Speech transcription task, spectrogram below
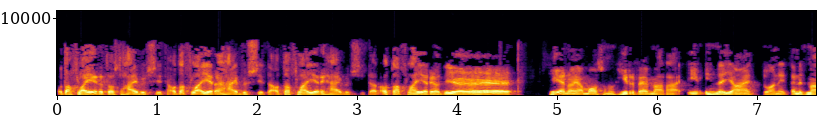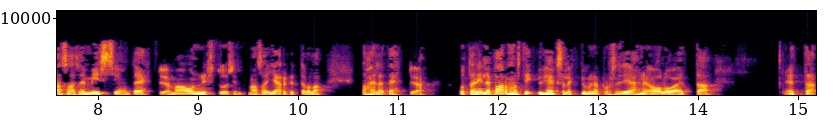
Ota flyeri tuosta, häivy siitä. Ota flyeri, häivy siitä. Ota flyeri, häivy siitä. Ota flyeri, ota, jee! hienoja, mä oon saanut hirveä määrä ihmisiä jaettua niitä. Nyt mä saan sen mission tehtyä, mä onnistuisin, että mä saan järkyttävällä tahdella tehtyä. Mutta niille varmasti 90 prosenttia hänen olo, että, että,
